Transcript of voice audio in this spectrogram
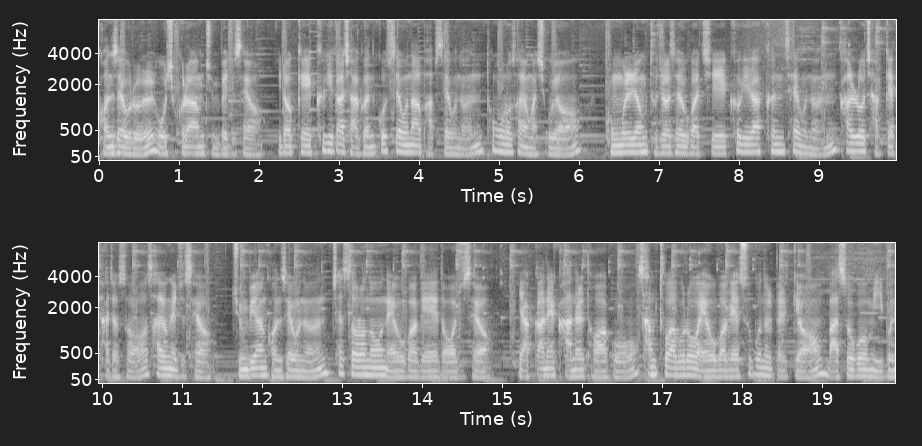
건새우를 50g 준비해주세요. 이렇게 크기가 작은 꽃새우나 밥새우는 통으로 사용하시고요. 국물용 두절새우 같이 크기가 큰 새우는 칼로 작게 다져서 사용해주세요. 준비한 건새우는 채 썰어 놓은 애호박에 넣어주세요. 약간의 간을 더하고 삼투압으로 애호박의 수분을 뺄 겸 맛소금 2분의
